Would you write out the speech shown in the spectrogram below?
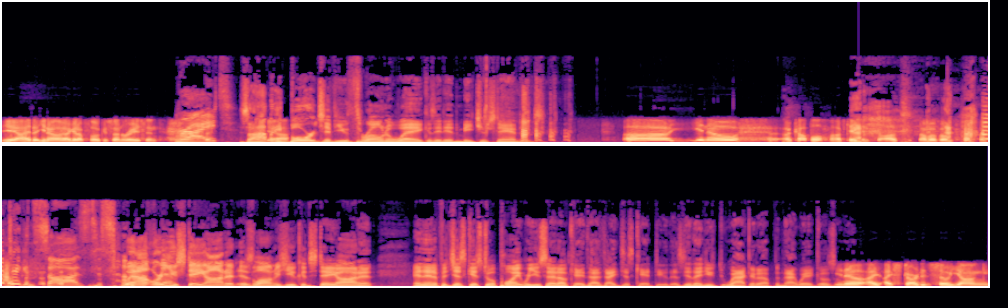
Yeah, I had to, you know I got to focus on racing. right. So how many Yeah. boards have you thrown away because they didn't meet your standards? Uh, you know, a couple. I've taken saws, to some of them. I've taken saws to some well, of or them. you stay on it as long as you can stay on it. And then if it just gets to a point where you said, okay, that, I just can't do this, and then you whack it up, and that way it goes You away. know, I, I started so young.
